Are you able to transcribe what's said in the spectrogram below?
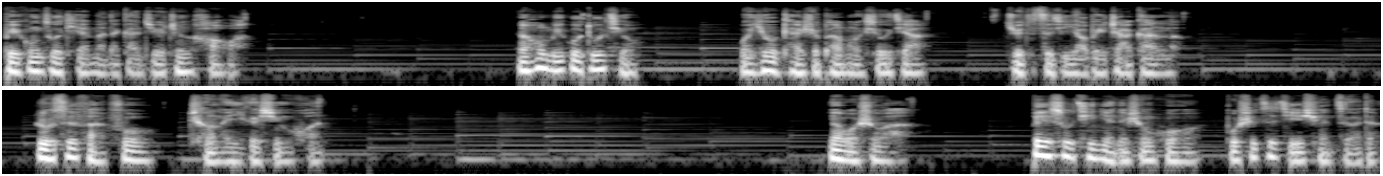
被工作填满的感觉真好啊！然后没过多久，我又开始盼望休假，觉得自己要被榨干了。如此反复，成了一个循环。要我说啊，倍速青年的生活不是自己选择的，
